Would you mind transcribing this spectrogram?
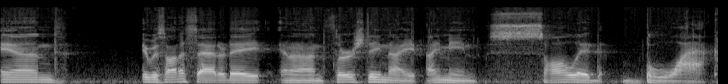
And it was on a Saturday, and on Thursday night, I mean, solid black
